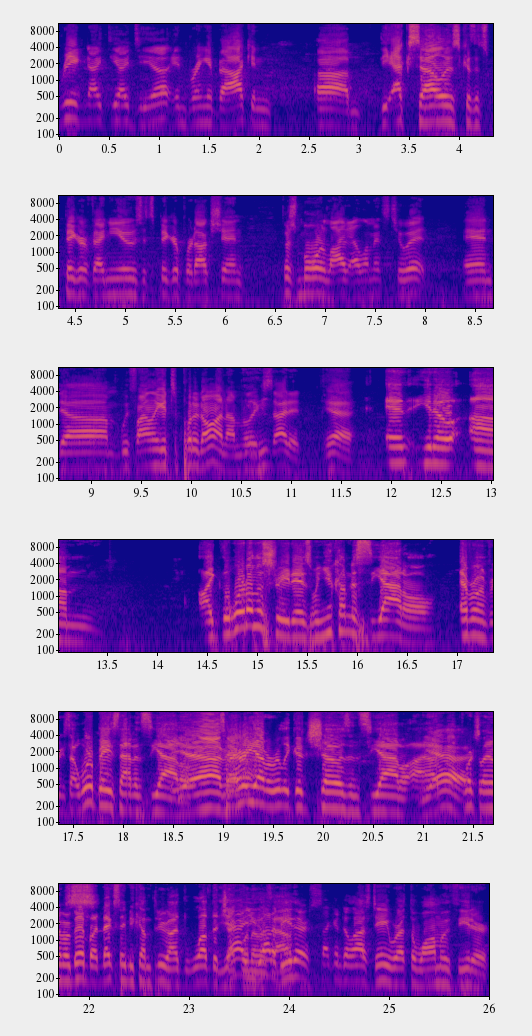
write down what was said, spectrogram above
reignite the idea and bring it back. And um, the XL is because it's bigger venues, it's bigger production. There's more live elements to it, and um, we finally get to put it on. I'm really Mhm. excited. Yeah. And you know, um, like the word on the street is when you come to Seattle, everyone freaks out. We're based out in Seattle. Yeah, so I man. heard you have a really good shows in Seattle. I, Yeah. unfortunately, I've never been, but next time you come through, I'd love to check Yeah, one you of those got to be out. there. Second to last day, we're at the WAMU Theater.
